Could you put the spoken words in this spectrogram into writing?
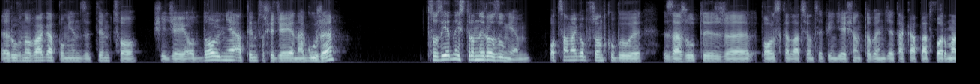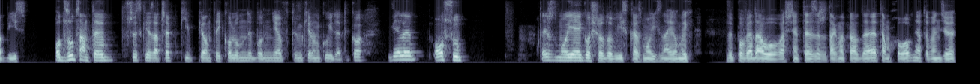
równowaga pomiędzy tym, co się dzieje oddolnie, a tym, co się dzieje na górze. Co z jednej strony rozumiem. Od samego początku były zarzuty, że Polska 2050 to będzie taka platforma BIS. Odrzucam te wszystkie zaczepki piątej kolumny, bo nie w tym kierunku idę. Tylko wiele osób, też z mojego środowiska, z moich znajomych, wypowiadało właśnie tezę, że tak naprawdę tam Hołownia to będzie e,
